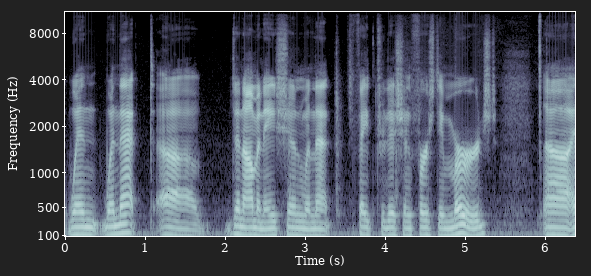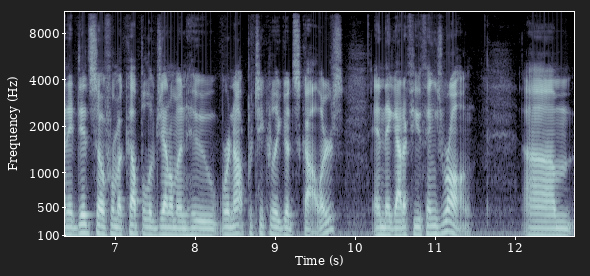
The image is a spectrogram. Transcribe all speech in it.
When when that uh, denomination, when that faith tradition first emerged, uh, and it did so from a couple of gentlemen who were not particularly good scholars, and they got a few things wrong. Um,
